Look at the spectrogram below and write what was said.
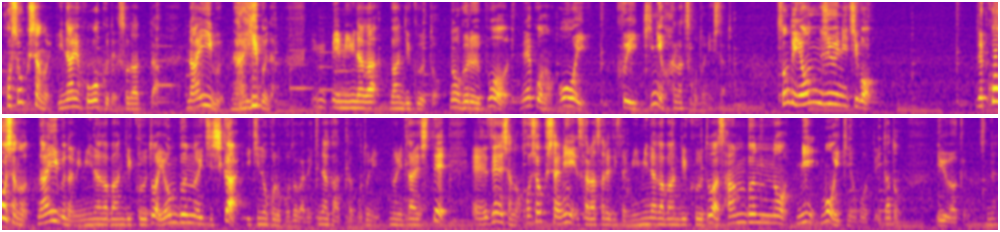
捕食者のいない保護区で育ったナイーブナイーブな耳長バンディクートのグループを猫の多い区域に放つことにしたと。そんで40日後で後者のナイーブな耳長バンディクートは4分の1しか生き残ることができなかったことにのに対して、えー、前者の捕食者にさらされてきた耳長バンディクートは3分の2も生き残っていたというわけなんですね。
